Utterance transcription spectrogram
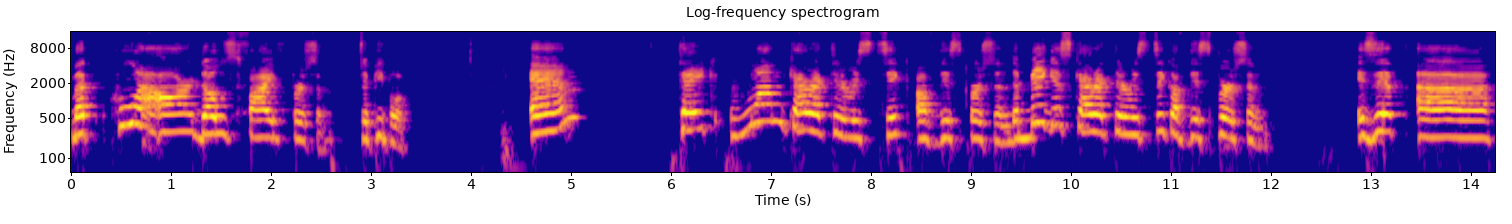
But who are those five person the people? And take one characteristic of this person the biggest characteristic of this person. Is it a, uh,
